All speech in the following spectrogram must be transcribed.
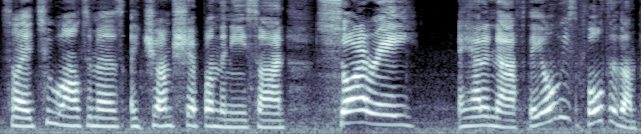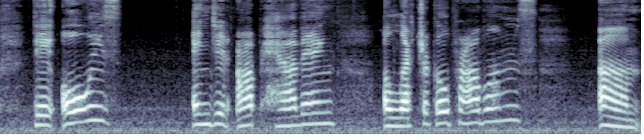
So I had two Altimas. I jumped ship on the Nissan. Sorry, I had enough. They always, both of them, they always ended up having electrical problems. Um,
